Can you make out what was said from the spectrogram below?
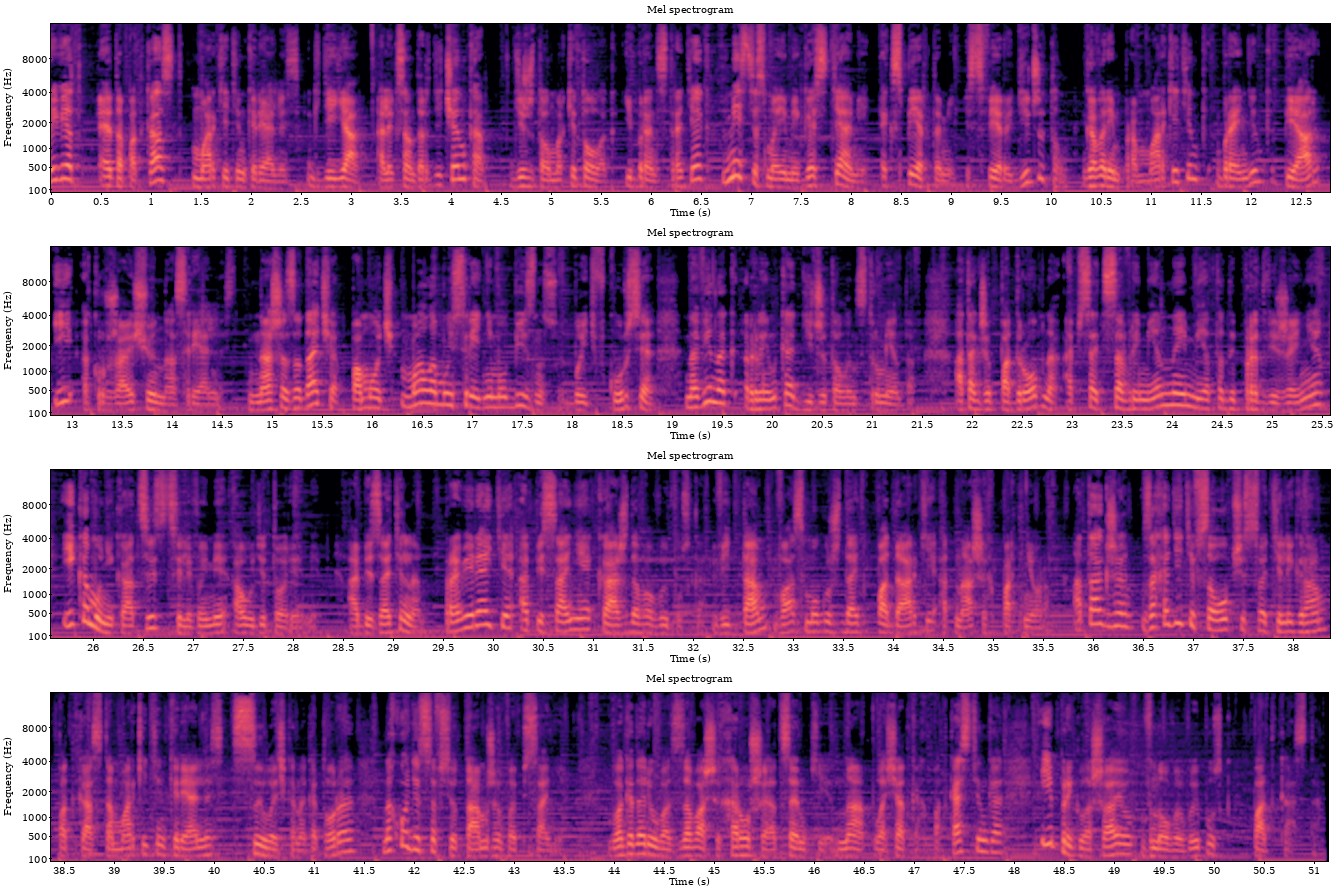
Привет! Это подкаст «Маркетинг и реальность», где я, Александр Диченко, диджитал-маркетолог и бренд-стратег, вместе с моими гостями, экспертами из сферы диджитал, говорим про маркетинг, брендинг, пиар и окружающую нас реальность. Наша задача – помочь малому и среднему бизнесу быть в курсе новинок рынка диджитал-инструментов, а также подробно описать современные методы продвижения и коммуникации с целевыми аудиториями. Обязательно проверяйте описание каждого выпуска, ведь там вас могут ждать подарки от наших партнеров. А также заходите в сообщество Telegram подкаста «Маркетинг и реальность», ссылочка на которое находится все там же в описании. Благодарю вас за ваши хорошие оценки на площадках подкастинга и приглашаю в новый выпуск подкаста.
